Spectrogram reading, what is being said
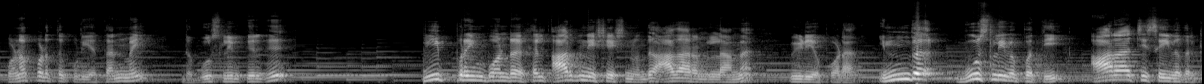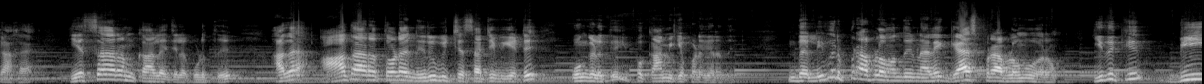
குணப்படுத்தக்கூடிய தன்மை இந்த பூஸ்லிவுக்கு இருக்குது ரீப்ரைம் போன்ற ஹெல்த் ஆர்கனைசேஷன் வந்து ஆதாரம் இல்லாமல் வீடியோ போடாது. இந்த பூஸ்லீவை பற்றி ஆராய்ச்சி செய்வதற்காக எஸ்ஆர்எம் காலேஜில் கொடுத்து அதை ஆதாரத்தோட நிரூபித்த சர்டிஃபிகேட்டு உங்களுக்கு இப்போ காமிக்கப்படுகிறது. இந்த லிவர் ப்ராப்ளம் வந்ததுனாலே கேஸ் ப்ராப்ளமும் வரும். இதுக்கு பி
